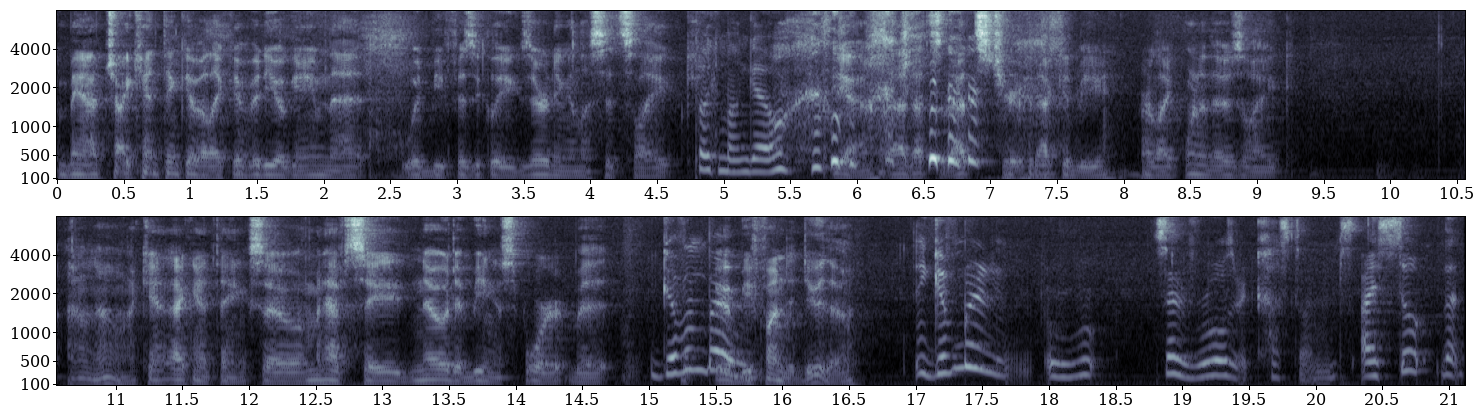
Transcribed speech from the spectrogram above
I mean, I, I can't think of like a video game that would be physically exerting unless it's like Pokemon Go. yeah, uh, that's that's true. That could be or like one of those like I don't know. I can't I can't think. So I'm gonna have to say no to being a sport, but governed it would be fun to do though. government ru- set of rules or customs. I still that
